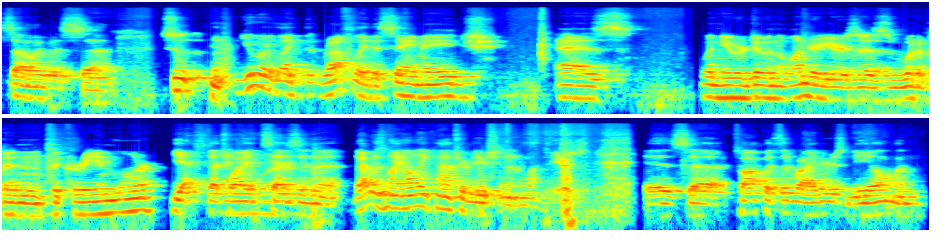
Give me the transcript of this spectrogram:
so it was uh, So Yeah. you were like the, roughly the same age as when you were doing the Wonder Years as would have been the Korean War. yes that's why it says in the that was my only contribution in Wonder years is uh, talk with the writers Neil and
